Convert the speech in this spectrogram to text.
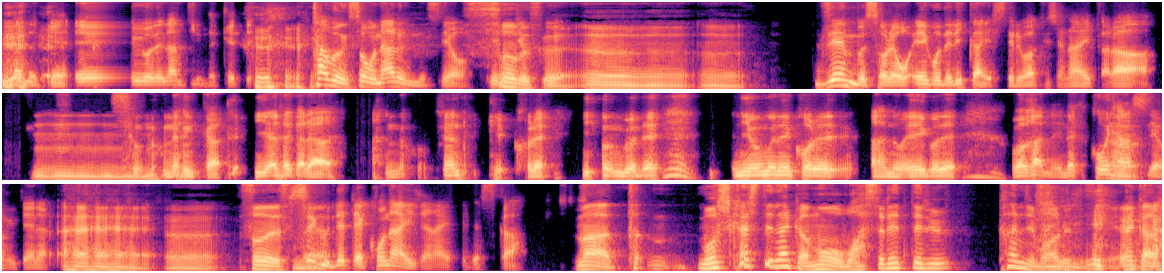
なんだっけ、英語でなんて言うんだっけって。多分そうなるんですよ、結局。そうですね。うんうんうん。全部それを英語で理解してるわけじゃないから。そのなんか、いやだから、あの、なんだっけ、これ、日本語で、日本語でこれ、あの、英語で、わかんない。なんかこういう話だよ、みたいな。はいはいはい。うん。そうですね。すぐ出てこないじゃないですか。まあた、もしかしてなんかもう忘れてる感じもあるんですよね。なんか、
